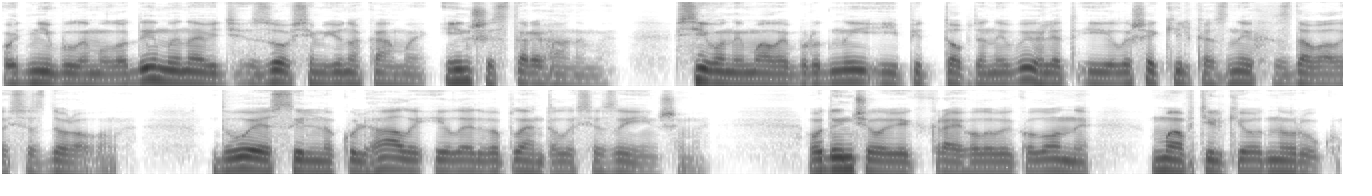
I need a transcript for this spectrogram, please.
Одні були молодими, навіть зовсім юнаками, інші стариганами. Всі вони мали брудний і підтоптаний вигляд, і лише кілька з них здавалися здоровими. Двоє сильно кульгали і ледве пленталися за іншими. Один чоловік, край голови колони, мав тільки одну руку.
